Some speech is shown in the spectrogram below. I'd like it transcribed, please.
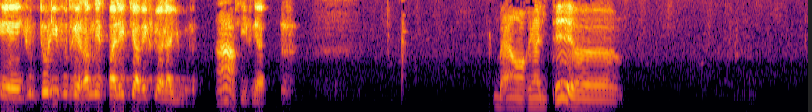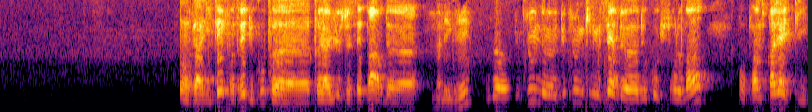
Et Giuntoli voudrait ramener Spalletti avec lui à la Juve. Ah. S'il venait à... Ben, en réalité, euh... En réalité, il faudrait du coup que, que la Juve se sépare de. D'Allegri du, clown, du clown qui nous sert de, de coach sur le banc pour prendre Spalletti.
